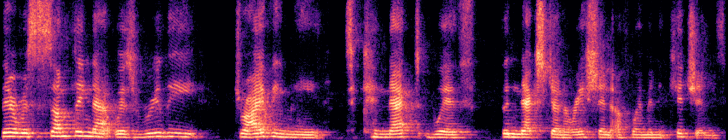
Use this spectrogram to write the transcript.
there was something that was really driving me to connect with the next generation of women in kitchens,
